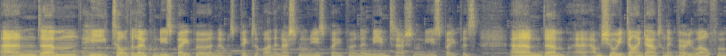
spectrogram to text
And um, he told the local newspaper, and it was picked up by the national newspaper and then the international newspapers. And um, I'm sure he dined out on it very well for,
